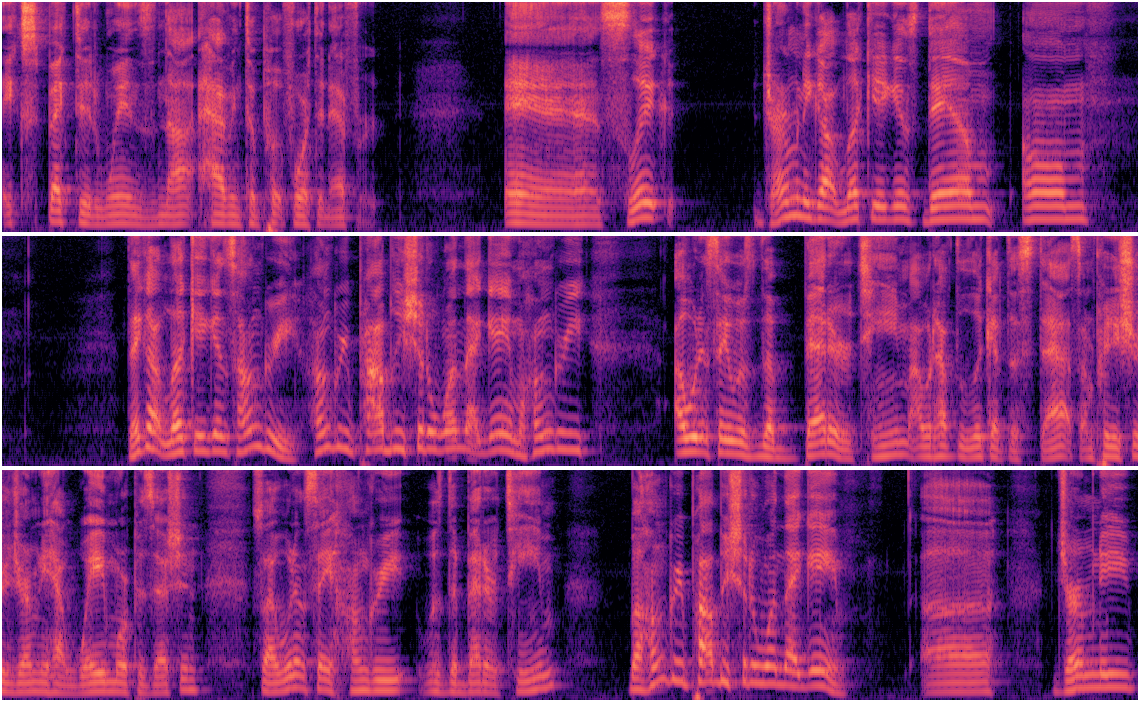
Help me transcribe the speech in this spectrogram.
expected wins not having to put forth an effort. And slick Germany got lucky against damn um they got lucky against Hungary. Hungary probably should have won that game. Hungary I wouldn't say was the better team. I would have to look at the stats. I'm pretty sure Germany had way more possession. So I wouldn't say Hungary was the better team, but Hungary probably should have won that game. Uh Germany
